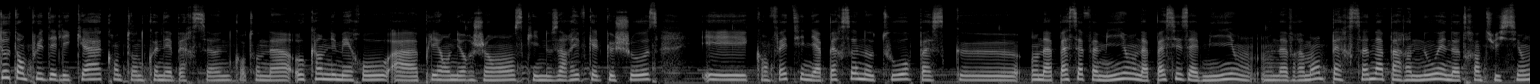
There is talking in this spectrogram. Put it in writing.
d'autant plus délicat quand on ne connaît personne, quand on n'a aucun numéro à appeler en urgence, qu'il nous arrive quelque chose et qu'en fait il n'y a personne autour parce que on n'a pas sa famille, on n'a pas ses amis, on n'a vraiment personne à part nous et notre intuition.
